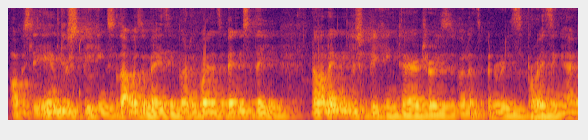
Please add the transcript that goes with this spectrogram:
obviously English speaking. So that was amazing. But when it's been to the non-English speaking territories, is when it's been really surprising how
